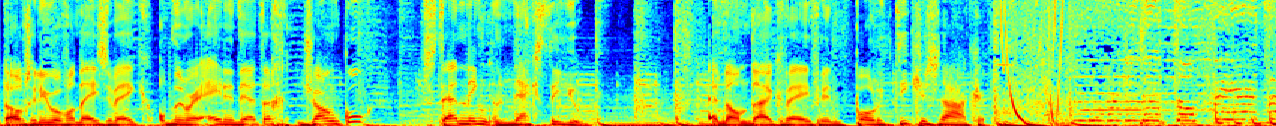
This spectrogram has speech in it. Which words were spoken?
De hoogste nieuwe van deze week op nummer 31, Jungkook, Standing Next to You. En dan duiken we even in politieke zaken. De top 40.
